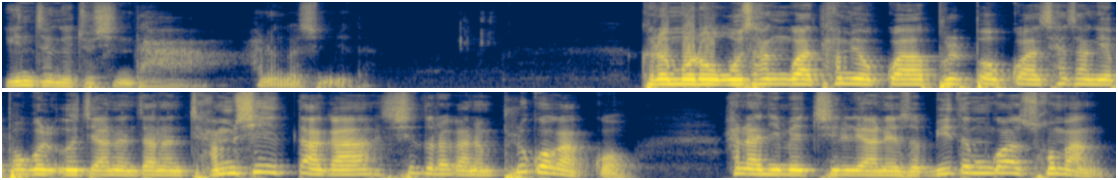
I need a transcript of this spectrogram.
인정해 주신다 하는 것입니다. 그러므로 우상과 탐욕과 불법과 세상의 복을 의지하는 자는 잠시 있다가 시들어가는 풀과 같고 하나님의 진리 안에서 믿음과 소망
